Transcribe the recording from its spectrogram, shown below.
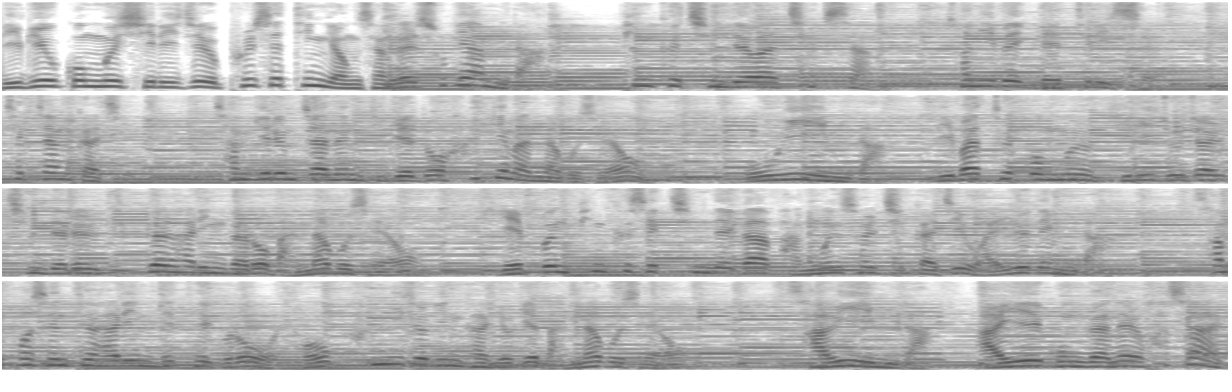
리뷰 공무 시리즈 풀세팅 영상을 소개합니다. 핑크 침대와 책상, 1200 매트리스, 책장까지 참기름 짜는 기계도 함께 만나보세요. 5위입니다. 리바트 공무 길이 조절 침대를 특별 할인가로 만나보세요. 예쁜 핑크색 침대가 방문 설치까지 완료됩니다. 3% 할인 혜택으로 더욱 합리적인 가격에 만나보세요. 4위입니다. 아이의 공간을 화사하게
